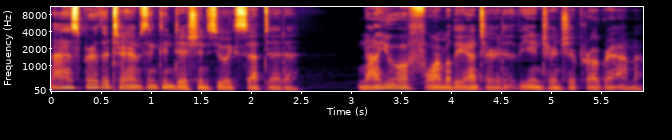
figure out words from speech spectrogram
As per the terms and conditions you accepted, now you have formally entered the internship program.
